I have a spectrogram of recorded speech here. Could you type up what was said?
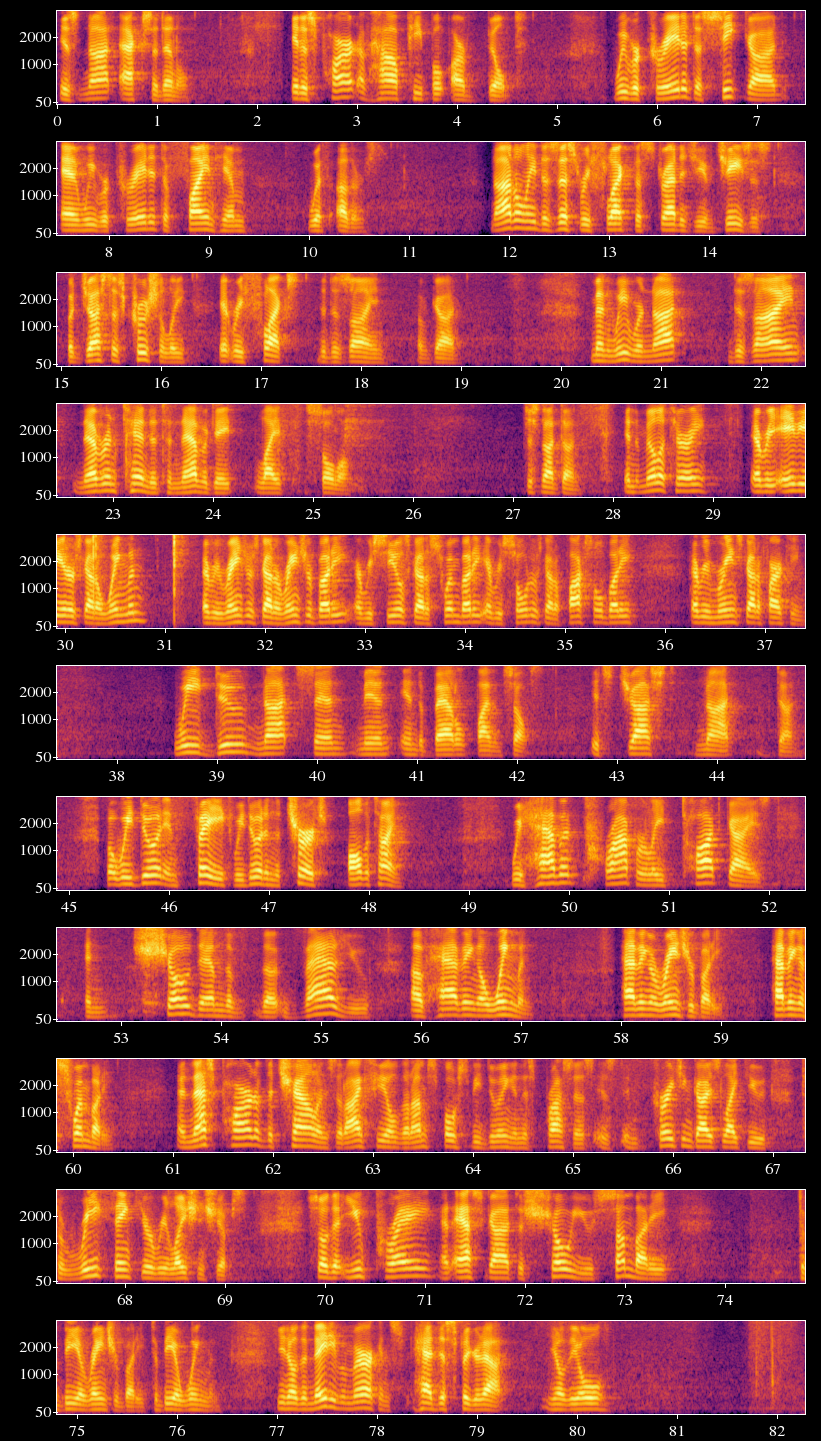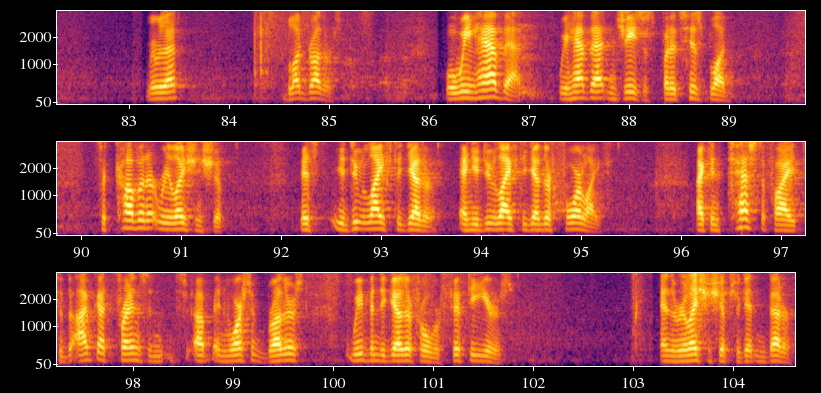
is not accidental. It is part of how people are built. We were created to seek God, and we were created to find Him with others. Not only does this reflect the strategy of Jesus, but just as crucially, it reflects the design of God. Men, we were not designed, never intended to navigate life solo. Just not done. In the military, every aviator's got a wingman, every ranger's got a ranger buddy, every SEAL's got a swim buddy, every soldier's got a foxhole buddy, every Marine's got a fire team. We do not send men into battle by themselves. It's just not done. But we do it in faith, we do it in the church all the time we haven't properly taught guys and showed them the, the value of having a wingman, having a ranger buddy, having a swim buddy. And that's part of the challenge that I feel that I'm supposed to be doing in this process is encouraging guys like you to rethink your relationships so that you pray and ask God to show you somebody to be a ranger buddy, to be a wingman. You know, the Native Americans had this figured out. You know, the old, remember that? Blood brothers. Well, we have that. We have that in Jesus, but it's His blood. It's a covenant relationship. It's, you do life together, and you do life together for life. I can testify to the, I've got friends in, up in Washington, brothers. We've been together for over 50 years. And the relationships are getting better.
